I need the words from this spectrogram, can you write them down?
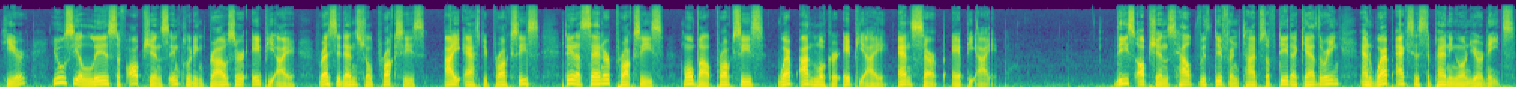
Here, you'll see a list of options including browser API, residential proxies, ISP proxies, data center proxies, mobile proxies, web unlocker API, and SERP API. These options help with different types of data gathering and web access depending on your needs.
